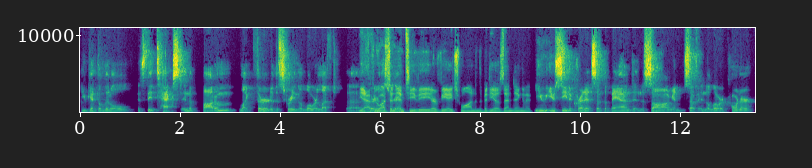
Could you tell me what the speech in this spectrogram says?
You get the little. It's the text in the bottom like third of the screen, the lower left. Uh, yeah, if you're watching MTV or VH1 and the video's ending, and it you you see the credits of the band and the song and stuff in the lower corner.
